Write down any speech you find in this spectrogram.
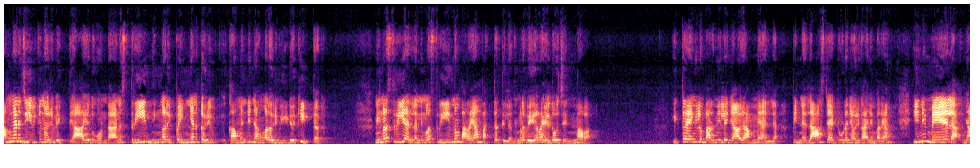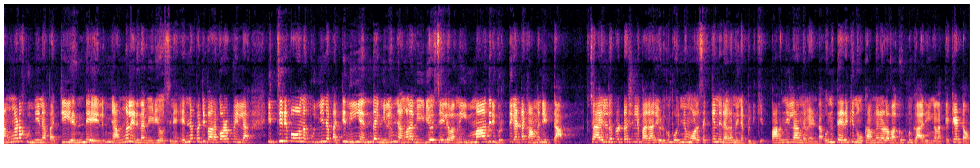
അങ്ങനെ ജീവിക്കുന്ന ഒരു വ്യക്തി ആയതുകൊണ്ടാണ് സ്ത്രീ നിങ്ങൾ ഇപ്പൊ ഇങ്ങനത്തെ ഒരു കമന്റ് ഞങ്ങൾ ഒരു വീഡിയോക്ക് ഇട്ടത്. നിങ്ങൾ സ്ത്രീ അല്ല നിങ്ങൾ സ്ത്രീ എന്നും പറയാൻ പറ്റത്തില്ല. നിങ്ങൾ വേറെ ഏതോ ജന്മവാ. ഇത്രയെങ്കിലും പറഞ്ഞില്ല ഞാൻ ഒരു അമ്മയല്ല. പിന്നെ ലാസ്റ്റ് ആയിട്ട് ഞാൻ ഒരു കാര്യം പറയാം. ഇനി മേല ഞങ്ങളുടെ കുഞ്ഞിനെ പറ്റി എന്തെങ്കിലും ഞങ്ങൾ ഇടുന്ന വീഡിയോസിനെ എന്നെ പറ്റി പറയാൻ കുഴപ്പമില്ല. ഇച്ചിരി പോകുന്ന കുഞ്ഞിനെ പറ്റി നീ എന്തെങ്കിലും ഞങ്ങളുടെ വീഡിയോസിൽ വന്ന് ഇമാതിരി വൃത്തികെട്ട കമന്റ് ഇട്ടാ. ചൈൽഡ് പ്രൊട്ടക്ഷൻ പരാതി എടുക്കും കുഞ്ഞു മോളെ സെക്കൻഡിനകം നിന്നെ പിടിക്കും. പറഞ്ഞില്ല എന്ന് വേണ്ട. ഒന്ന് തിരക്കി നോക്കാം അങ്ങനെയുള്ള വകുപ്പും കാര്യങ്ങളൊക്കെ കേട്ടോ?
